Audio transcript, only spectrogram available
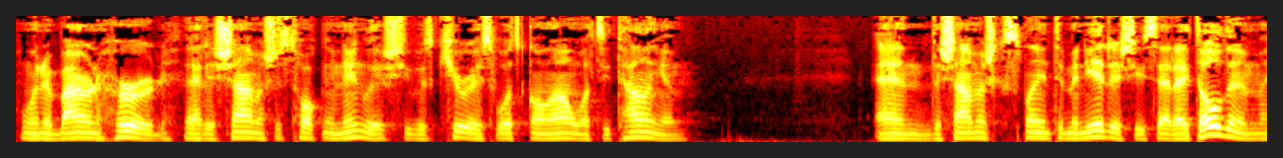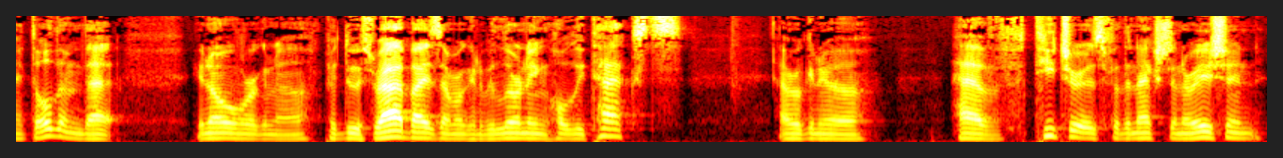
when a baron heard that his shamash was talking in English, he was curious what's going on, what's he telling him. And the shamash explained to him in Yiddish. He said, I told him, I told him that, you know, we're going to produce rabbis and we're going to be learning holy texts and we're going to have teachers for the next generation.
